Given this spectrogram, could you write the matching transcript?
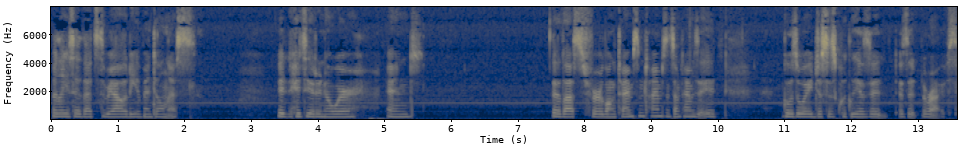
but like I said, that's the reality of mental illness. It hits you out of nowhere, and it lasts for a long time sometimes, and sometimes it goes away just as quickly as it as it arrives.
